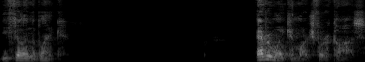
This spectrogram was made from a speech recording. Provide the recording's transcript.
you fill in the blank? Everyone can march for a cause.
